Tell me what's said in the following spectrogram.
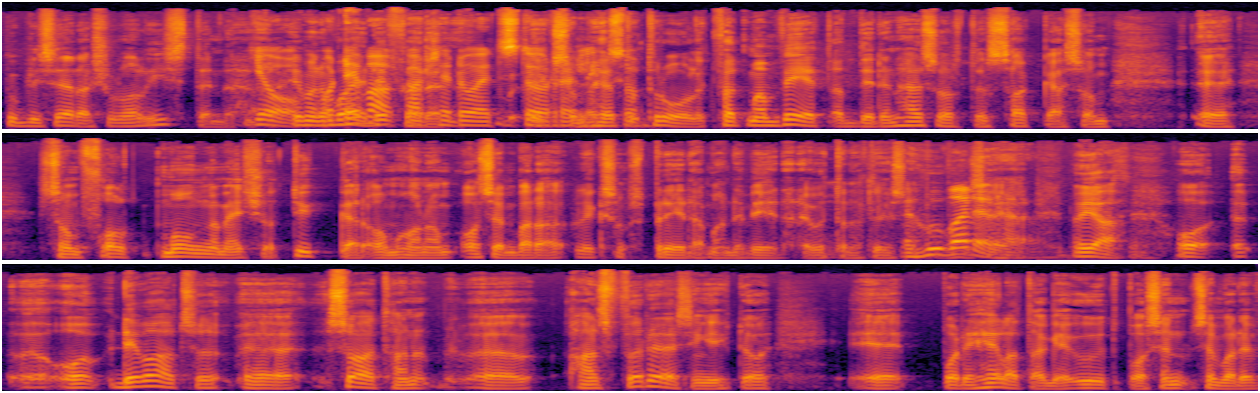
publicerar journalisten det här. Ja, Jag menar, och det är var för kanske då ett större Helt liksom- otroligt, för att man vet att det är den här sortens saker som, eh, som folk, många människor tycker om honom och sen bara liksom sprider man det vidare utan att lyssna Men hur var det här? Ja, och, och det var alltså eh, så att han, eh, hans föreläsning gick då eh, på det hela taget ut på, sen, sen var det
